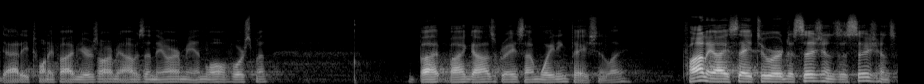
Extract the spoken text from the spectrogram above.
daddy 25 years Army. I was in the Army in law enforcement. But by God's grace, I'm waiting patiently. Finally, I say to her, Decisions, decisions.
